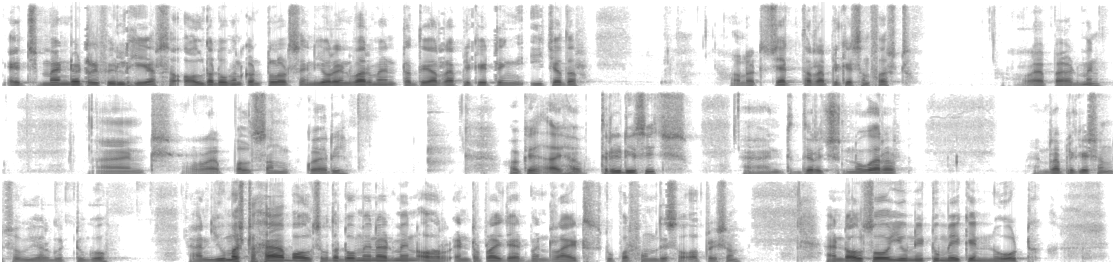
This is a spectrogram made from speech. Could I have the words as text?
it's mandatory field here. So all the domain controllers in your environment they are replicating each other. Let's check the replication first. Rep admin and repl some query. Okay, I have three DCs and there is no error in replication, so we are good to go. And you must have also the domain admin or enterprise admin rights to perform this operation. And also you need to make a note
